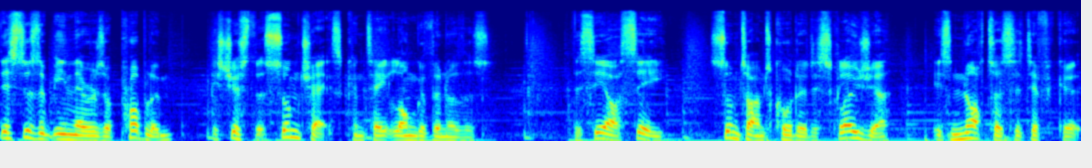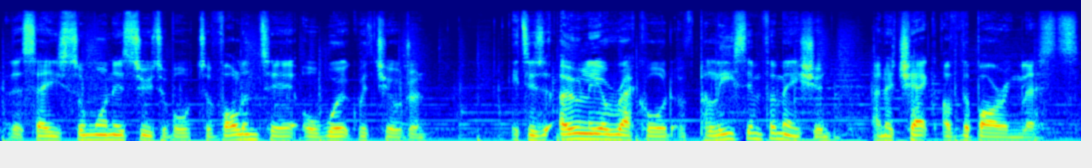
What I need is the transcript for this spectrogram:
This doesn't mean there is a problem, it's just that some checks can take longer than others. The CRC, sometimes called a disclosure, is not a certificate that says someone is suitable to volunteer or work with children. It is only a record of police information and a check of the barring lists.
